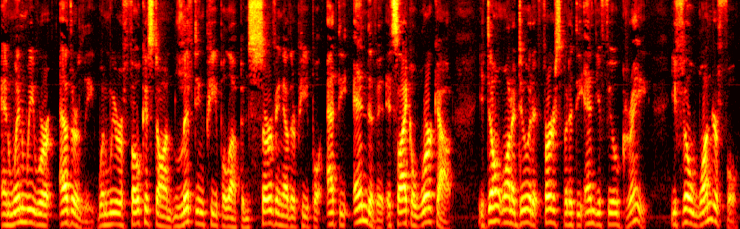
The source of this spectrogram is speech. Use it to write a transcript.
And when we were otherly, when we were focused on lifting people up and serving other people, at the end of it, it's like a workout. You don't want to do it at first, but at the end, you feel great. You feel wonderful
